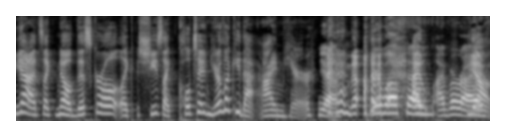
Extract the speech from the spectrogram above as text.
Yeah, it's like no, this girl like she's like Colton. You're lucky that I'm here. Yeah. And, You're welcome. I've arrived. Yeah.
